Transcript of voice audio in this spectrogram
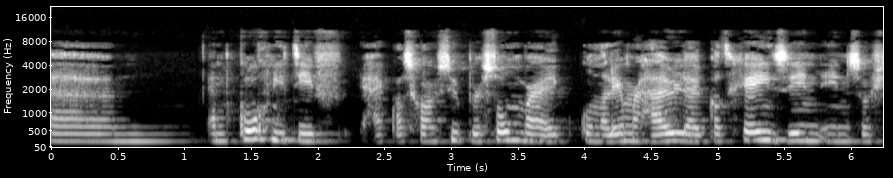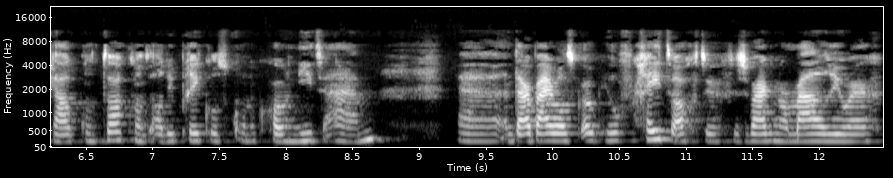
Um, en cognitief, ik was gewoon super somber. Ik kon alleen maar huilen. Ik had geen zin in sociaal contact, want al die prikkels kon ik gewoon niet aan. Uh, en daarbij was ik ook heel vergeetachtig. Dus waar ik normaal heel erg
